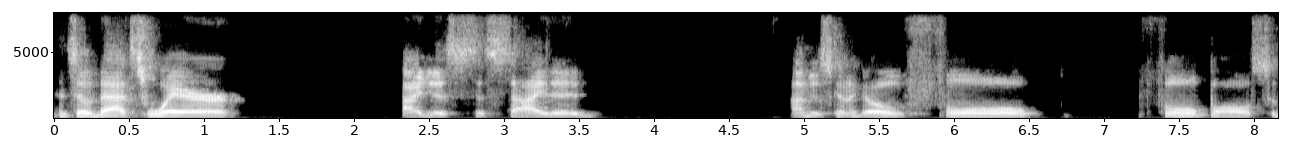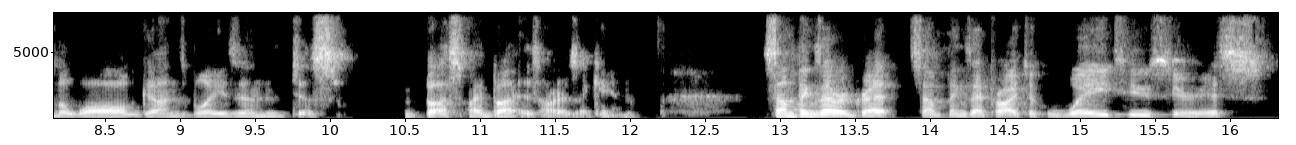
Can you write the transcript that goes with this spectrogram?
And so that's where I just decided I'm just going to go full, full balls to the wall, guns blazing, just bust my butt as hard as I can some things I regret. Some things I probably took way too serious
